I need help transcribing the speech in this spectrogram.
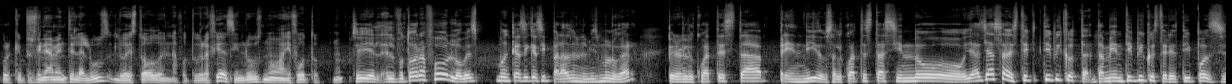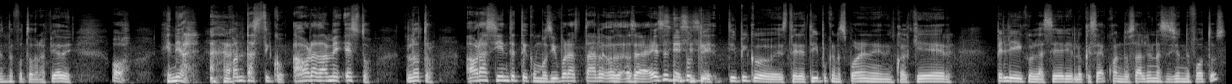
porque pues finalmente la luz lo es todo en la fotografía, sin luz no hay foto, ¿no? sí. El, el fotógrafo lo ves casi casi parado en el mismo lugar, pero el cuate está prendido. O sea, el cuate está haciendo, ya, ya sabes, tí- típico, ta- también típico estereotipo de sesión de fotografía de, oh, genial, fantástico, ahora dame esto, el otro, ahora siéntete como si fueras tal. O sea, ese Sí, tipo sí, que- sí. típico estereotipo que nos ponen en cualquier película, serie, lo que sea, cuando sale una sesión de fotos.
